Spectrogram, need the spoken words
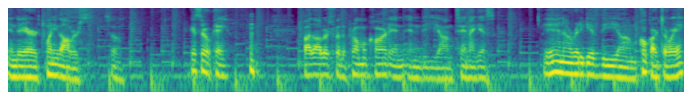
And they're $20. So I guess they're okay. $5 for the promo card and, and the um, 10, I guess. And I already give the um, code cards away.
